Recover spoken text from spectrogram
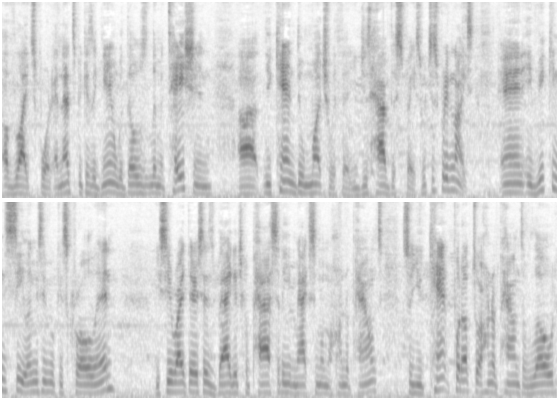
of light sport. And that's because, again, with those limitations, uh, you can't do much with it. You just have the space, which is pretty nice. And if you can see, let me see if we can scroll in. You see right there, it says baggage capacity, maximum 100 pounds. So you can't put up to 100 pounds of load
